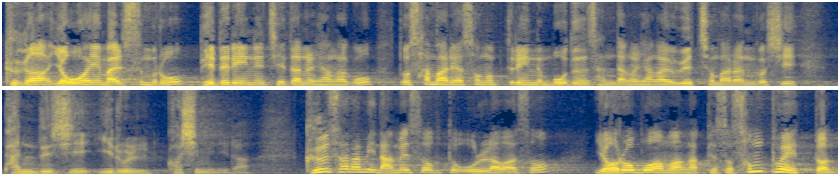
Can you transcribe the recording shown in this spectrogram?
그가 여호와의 말씀으로 베델에 있는 제단을 향하고 또 사마리아 성읍들에 있는 모든 산당을 향하여 외쳐 말한 것이 반드시 이룰 것임이니라. 그 사람이 남에서부터 올라와서 여로보암 왕 앞에서 선포했던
